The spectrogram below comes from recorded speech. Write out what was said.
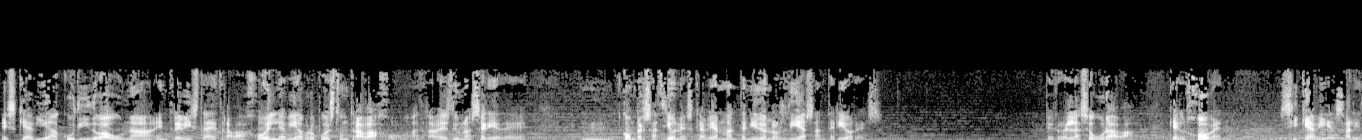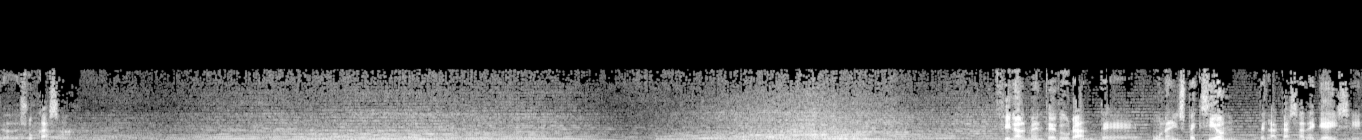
es que había acudido a una entrevista de trabajo. Él le había propuesto un trabajo a través de una serie de mm, conversaciones que habían mantenido en los días anteriores. Pero él aseguraba que el joven sí que había salido de su casa. Finalmente, durante una inspección de la casa de Gacy,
